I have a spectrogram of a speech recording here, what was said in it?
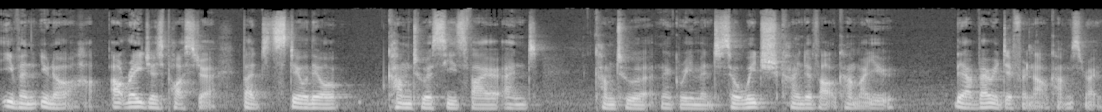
even you know outrageous posture, but still they'll come to a ceasefire and come to an agreement. So which kind of outcome are you? They are very different outcomes, right?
